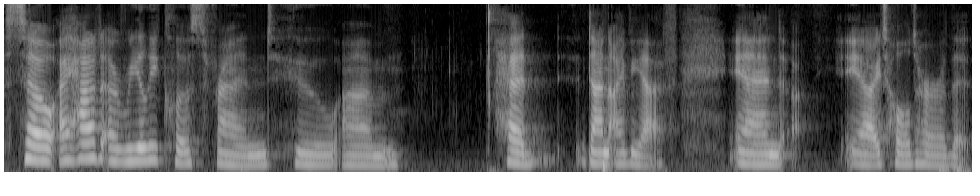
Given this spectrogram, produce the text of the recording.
So I had a really close friend who um, had done IVF, and you know, I told her that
